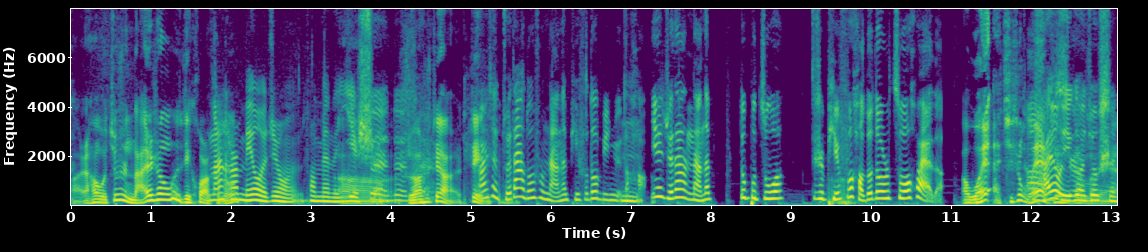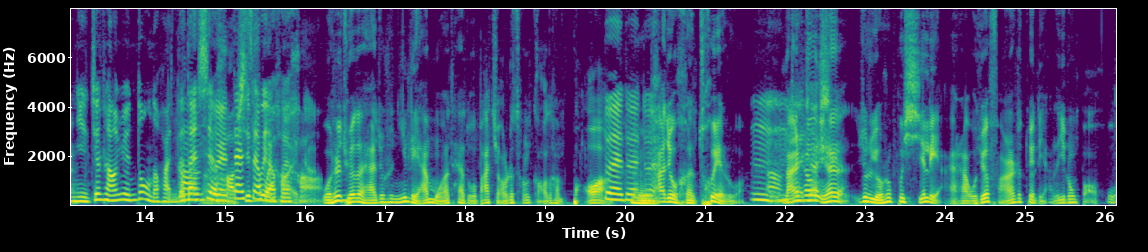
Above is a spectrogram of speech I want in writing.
抹，然后我就是男生的这块儿男孩没有这种方面的意识。啊对对主要是这样，这而且绝大多数男的皮肤都比女的嗯好，因为绝大男的都不作，就是皮肤好多都是作坏的。啊，我也哎其实我也还有一个就是。你经常运动的话，你的啊代谢好，代谢皮肤也会会好。我是觉得啥，就是你脸抹太多，把角质层搞得很薄啊，，嗯对对对，它就很脆弱。嗯，嗯男生你看，就是有时候不洗脸呀啥，我觉得反而是对脸的一种保护。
